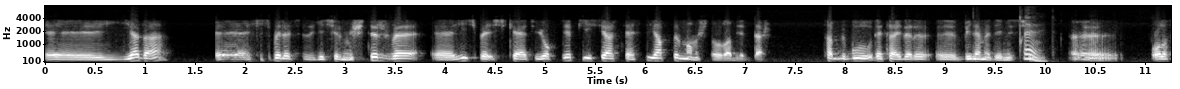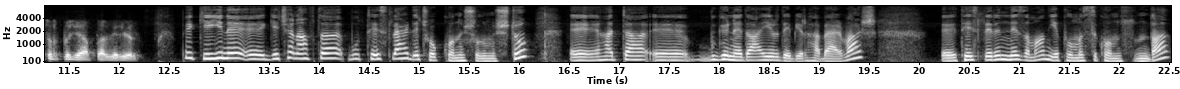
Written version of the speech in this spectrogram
e, ya da e, hiç belirsiz geçirmiştir ve e, hiç şikayeti yok diye PCR testi yaptırmamış da olabilirler. Tabii bu detayları e, bilemediğimiz için evet. e, olasılıklı cevaplar veriyorum. Peki yine e, geçen hafta bu testler de çok konuşulmuştu. E, hatta e, bugüne dair de bir haber var. Testlerin ne zaman yapılması konusunda.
